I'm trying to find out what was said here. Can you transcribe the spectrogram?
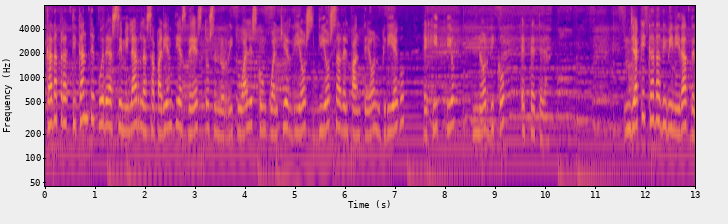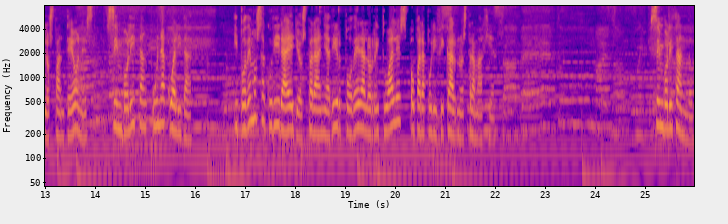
Cada practicante puede asimilar las apariencias de estos en los rituales con cualquier dios, diosa del panteón griego, egipcio, nórdico, etc. Ya que cada divinidad de los panteones simbolizan una cualidad, y podemos acudir a ellos para añadir poder a los rituales o para purificar nuestra magia. Simbolizando,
